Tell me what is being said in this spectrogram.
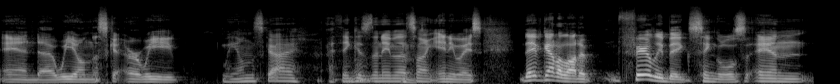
and uh, We Own the Sky or we we Own the Sky. I think is the name of that song. Anyways, they've got a lot of fairly big singles and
